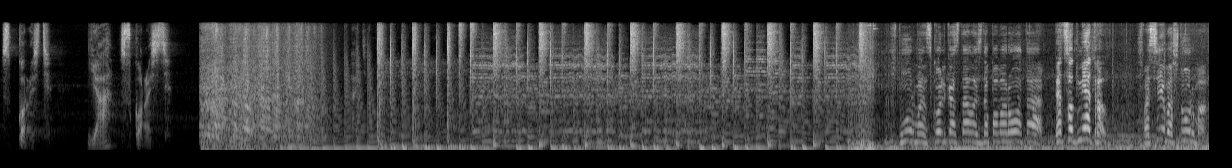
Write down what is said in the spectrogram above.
Скорость. Я скорость. Штурман, сколько осталось до поворота? 500 метров! Спасибо, штурман.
